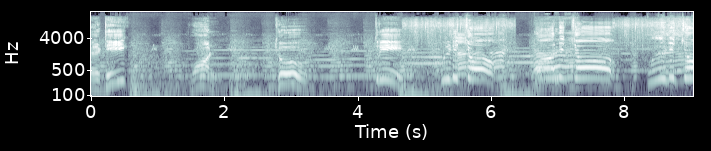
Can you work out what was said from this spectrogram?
റെഡി വൺ ടു ത്രീ പിടിച്ചോ. വലിച്ചോ പിടിച്ചോ.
